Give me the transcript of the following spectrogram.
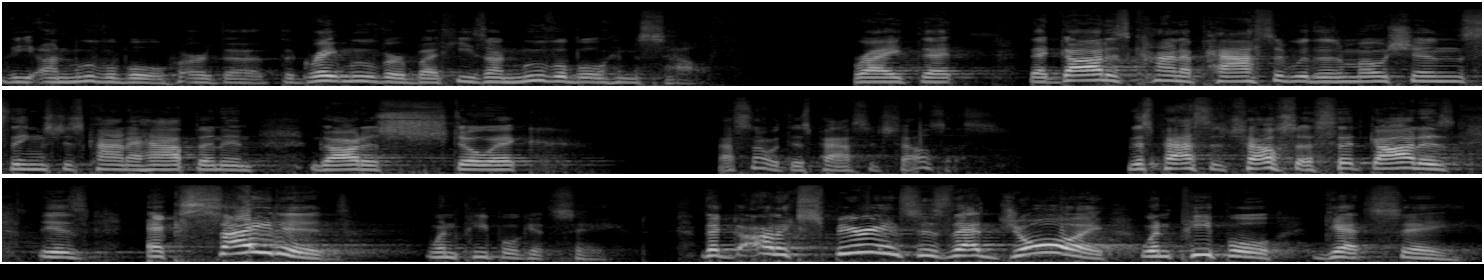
the unmovable or the, the great mover, but he's unmovable himself, right? That that God is kind of passive with his emotions, things just kind of happen, and God is stoic. That's not what this passage tells us. This passage tells us that God is, is excited when people get saved, that God experiences that joy when people get saved.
